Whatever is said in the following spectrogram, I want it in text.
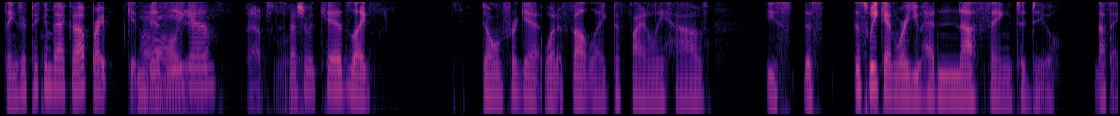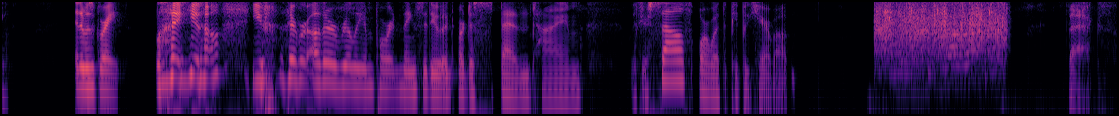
things are picking back up, right? Getting busy Oh, yeah. again Absolutely. especially with kids like don't forget what it felt like to finally have these this this weekend where you had nothing to do nothing and it was great like you know you there were other really important things to do or to spend time with yourself or with the people you care about Facts.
